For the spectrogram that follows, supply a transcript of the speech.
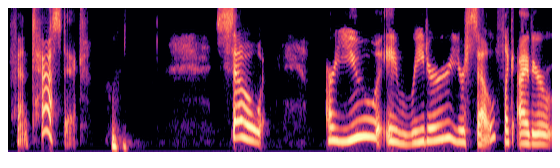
Fantastic. so, are you a reader yourself, like either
